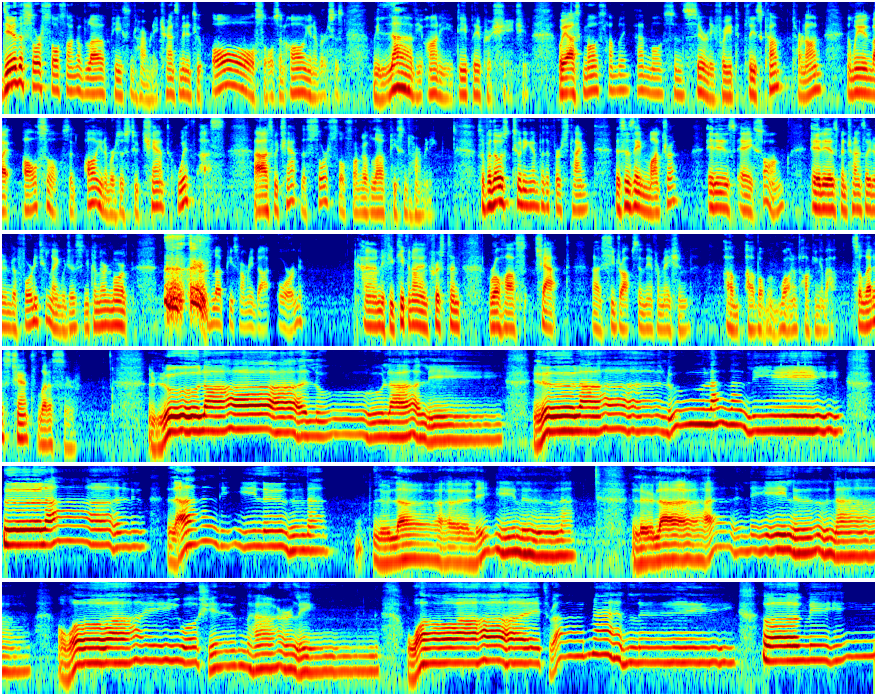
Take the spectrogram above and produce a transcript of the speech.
Dear the Source Soul Song of Love, Peace and Harmony, transmitted to all souls in all universes, we love you, honor you, deeply appreciate you. We ask most humbly and most sincerely for you to please come, turn on, and we invite all souls in all universes to chant with us as we chant the Source Soul Song of Love, Peace and Harmony. So for those tuning in for the first time, this is a mantra. It is a song. It has been translated into 42 languages. You can learn more at lovepeaceharmony.org. And if you keep an eye on Kristen Rojas' chat, uh, she drops in the information of, of what, what I'm talking about. So let us chant, let us serve. Lula, lula, li. Lula, lula, li. Lula, lula, li, lula. Lula, li, lula. Lula, li, lula. 我爱我心儿灵，我爱纯然泪，望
